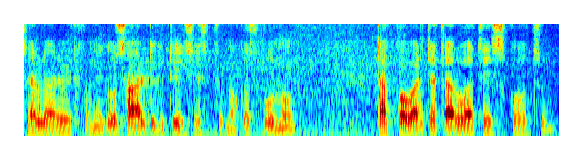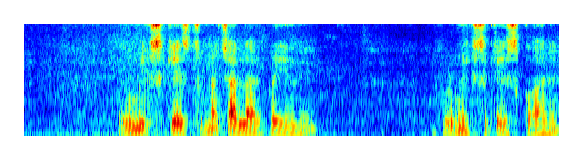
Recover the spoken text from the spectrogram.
చల్లార పెట్టుకొని ఒక సాల్ట్ గిట్ట వేసేస్తున్నా ఒక స్పూను. తక్కువ పడితే తర్వాత వేసుకోవచ్చు. ఇక మిక్స్కి వేస్తున్నా చల్లారిపోయింది. ఇప్పుడు మిక్సీకి వేసుకోవాలి.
